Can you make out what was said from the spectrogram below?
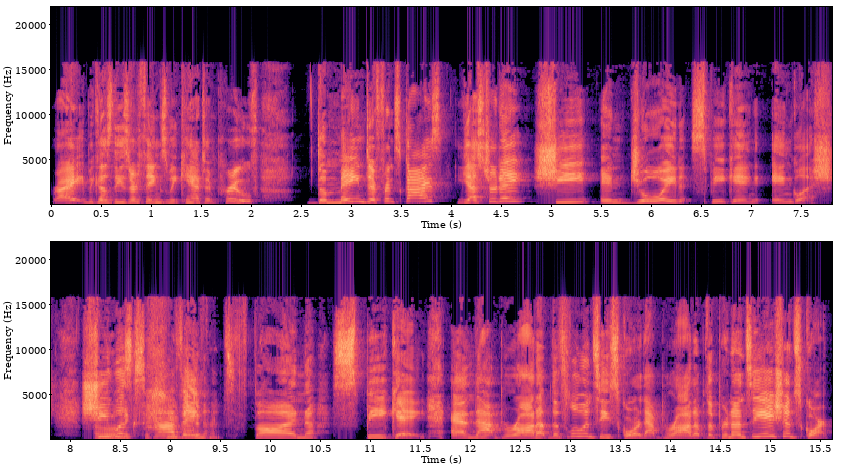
right? Because these are things we can't improve. The main difference, guys, yesterday she enjoyed speaking English. She Oh, was makes a huge having fun speaking. And that brought up the fluency score, that brought up the pronunciation score.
